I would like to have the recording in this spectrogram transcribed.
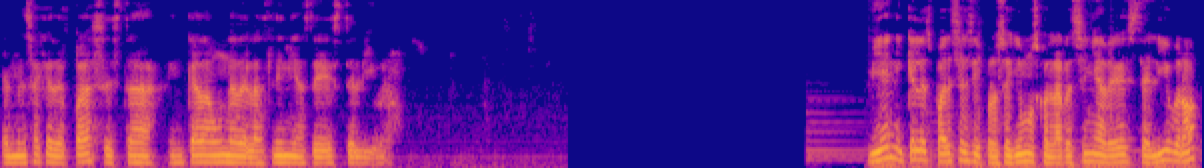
el mensaje de paz está en cada una de las líneas de este libro. Bien, ¿y qué les parece si proseguimos con la reseña de este libro,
